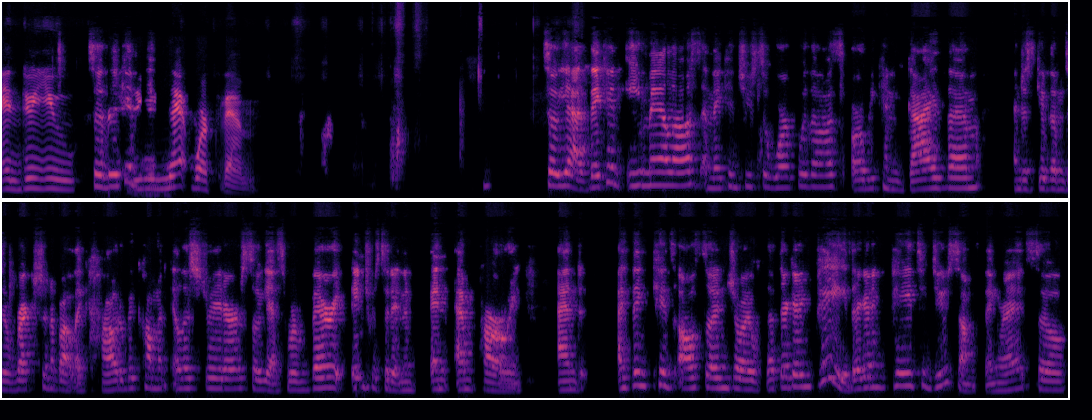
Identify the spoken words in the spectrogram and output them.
And do you So they do can you network them? So yeah, they can email us and they can choose to work with us, or we can guide them and just give them direction about like how to become an illustrator. So yes, we're very interested in, in empowering. And I think kids also enjoy that they're getting paid. They're getting paid to do something, right? So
